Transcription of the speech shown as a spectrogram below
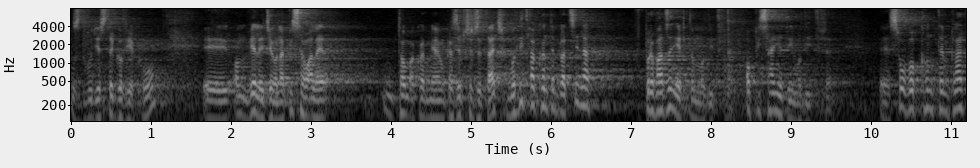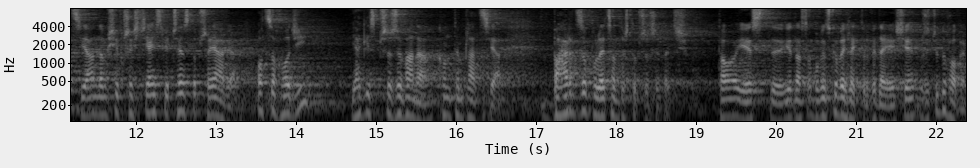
z XX wieku. E, On wiele dzieł napisał, ale to akurat miałem okazję przeczytać. Modlitwa kontemplacyjna, wprowadzenie w tę modlitwę, opisanie tej modlitwy. E, Słowo kontemplacja nam się w chrześcijaństwie często przejawia. O co chodzi? Jak jest przeżywana kontemplacja? Bardzo polecam też to przeczytać. To jest e, jedna z obowiązkowych lektur, wydaje się, w życiu duchowym.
